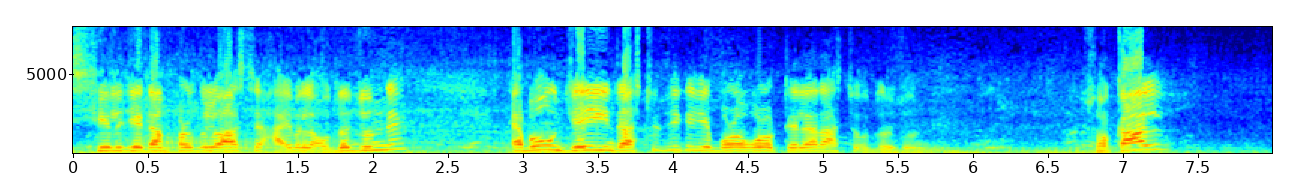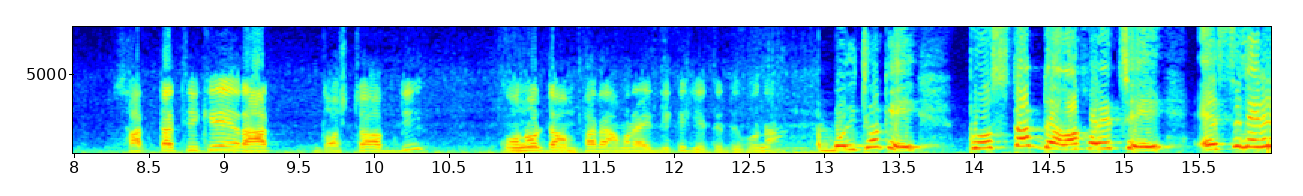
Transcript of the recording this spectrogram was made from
ইসিএল যে ডাম্পারগুলো আসছে হাইওয়েলা ওদের জন্যে এবং যেই ইন্ডাস্ট্রি থেকে যে বড় বড় টেলার আসছে ওদের জন্য। সকাল সাতটা থেকে রাত দশটা অবধি কোনো ডাম্পার আমরা এদিকে যেতে দেবো না। বৈঠকে প্রস্তাব দেওয়া হয়েছে এসএলএর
